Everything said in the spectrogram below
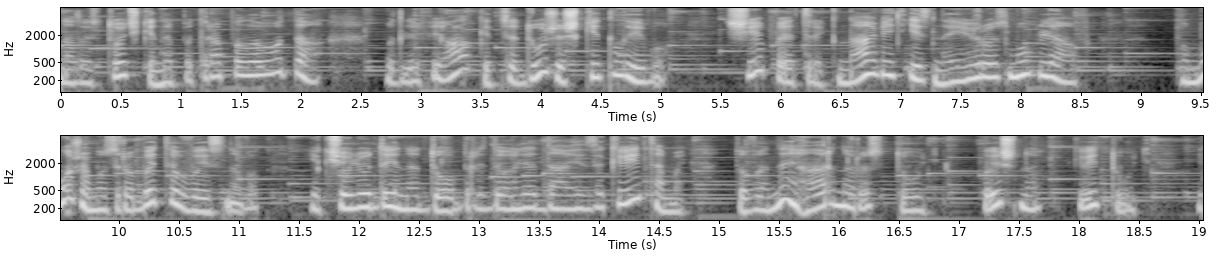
на листочки не потрапила вода, бо для фіалки це дуже шкідливо. Ще Петрик навіть із нею розмовляв. Ми можемо зробити висновок. Якщо людина добре доглядає за квітами, то вони гарно ростуть, пишно квітуть і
